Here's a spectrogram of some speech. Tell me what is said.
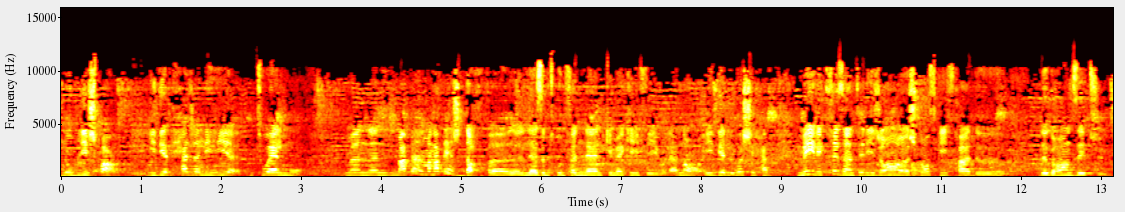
je ne l'oblige pas يدير حاجة اللي هي توالمو. ما نعطيهش ضغط لازم تكون فنان كيما كيفي ولا non يدير واش يحب mais est très intelligent je pense qu'il fera de de grandes études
